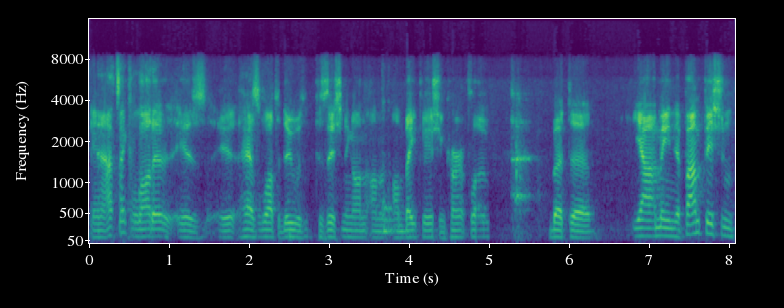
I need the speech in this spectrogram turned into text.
And I think a lot of it is it has a lot to do with positioning on on, on bait fish and current flow. But uh, yeah, I mean if I'm fishing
